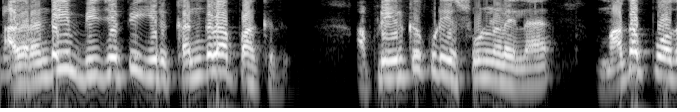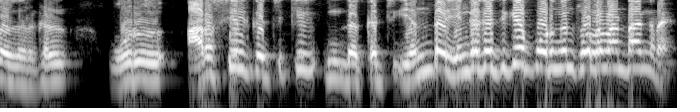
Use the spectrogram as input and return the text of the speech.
அது ரெண்டையும் பிஜேபி இரு கண்களா பாக்குது. அப்படி இருக்கக்கூடிய சூழ்நிலையில மத போதகர்கள் ஒரு அரசியல் கட்சிக்கு இந்த கட்சி எந்த எங்க கட்சிக்கே போடுங்கன்னு சொல்ல வேண்டாங்கிறேன்.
